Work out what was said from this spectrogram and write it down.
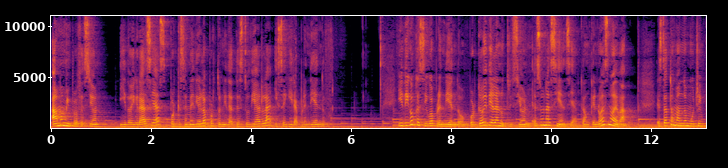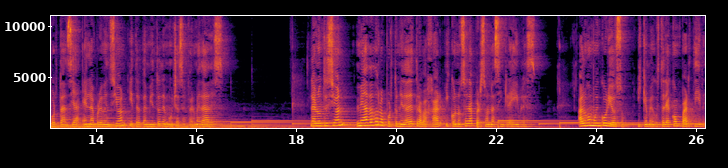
Amo mi profesión y doy gracias porque se me dio la oportunidad de estudiarla y seguir aprendiendo. Y digo que sigo aprendiendo porque hoy día la nutrición es una ciencia que aunque no es nueva, está tomando mucha importancia en la prevención y tratamiento de muchas enfermedades. La nutrición me ha dado la oportunidad de trabajar y conocer a personas increíbles. Algo muy curioso y que me gustaría compartir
